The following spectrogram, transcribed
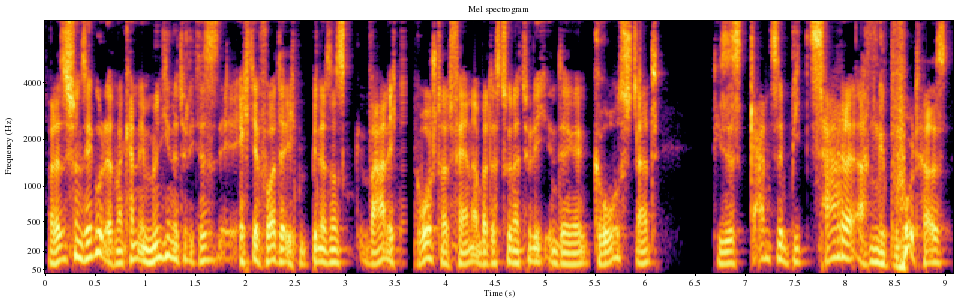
Aber das ist schon sehr gut. Also man kann in München natürlich, das ist echt der Vorteil. Ich bin ja sonst wahrlich Großstadtfan, aber dass du natürlich in der Großstadt dieses ganze bizarre Angebot hast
